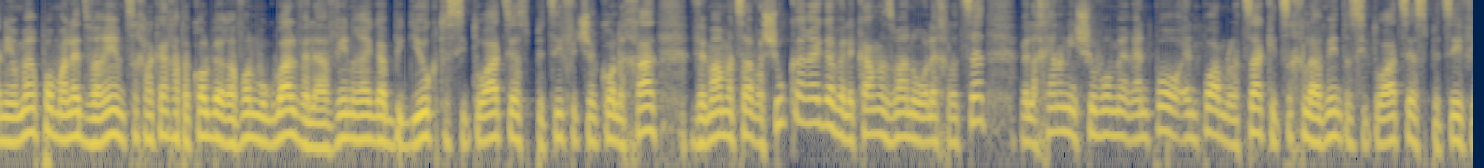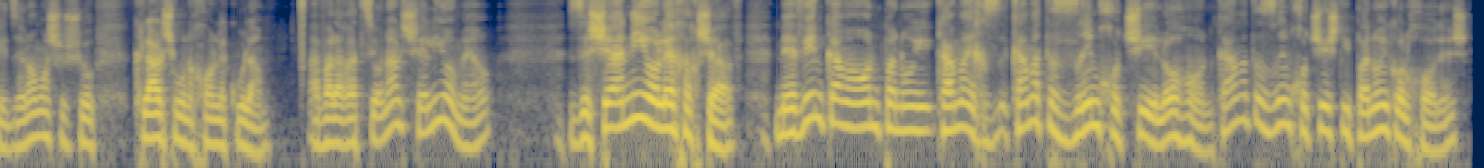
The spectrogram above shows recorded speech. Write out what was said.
אני אומר פה מלא דברים, צריך לקחת הכל בערבון מוגבל ולהבין רגע בדיוק את הסיטואציה הספציפית של כל אחד, ומה מצב השוק כרגע ולכמה זמן הוא הולך לצאת, ולכן אני שוב אומר, אין פה, אין פה המלצה, כי צריך להבין את הסיטואציה הספציפית, זה לא משהו שהוא כלל שהוא נכון לכולם. אבל הרציונל שלי אומר, זה שאני הולך עכשיו, מבין כמה הון פנוי, כמה, כמה תזרים חודשי, לא הון, כמה תזרים חודשי יש לי פנוי כל חודש,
